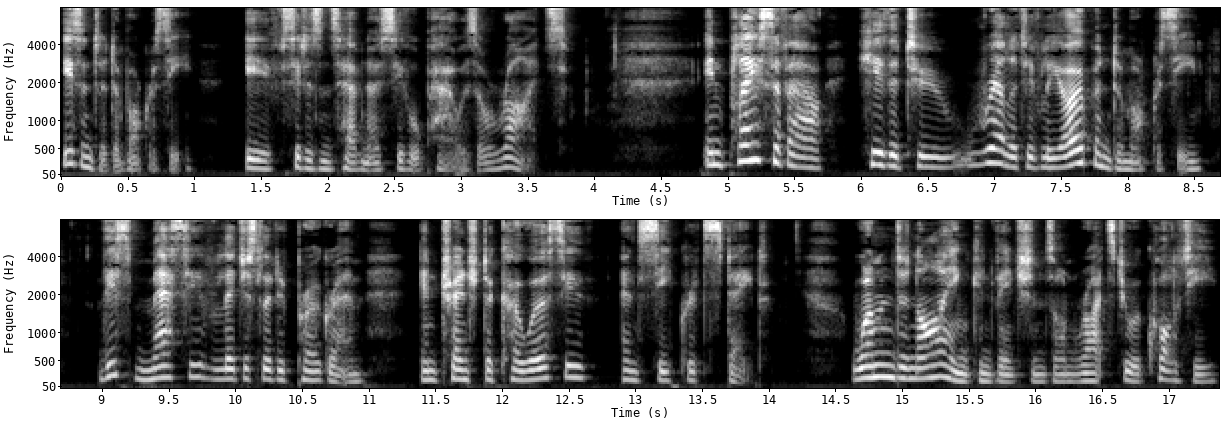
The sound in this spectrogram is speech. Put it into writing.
isn't a democracy if citizens have no civil powers or rights. In place of our hitherto relatively open democracy, this massive legislative program entrenched a coercive and secret state one denying conventions on rights to equality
